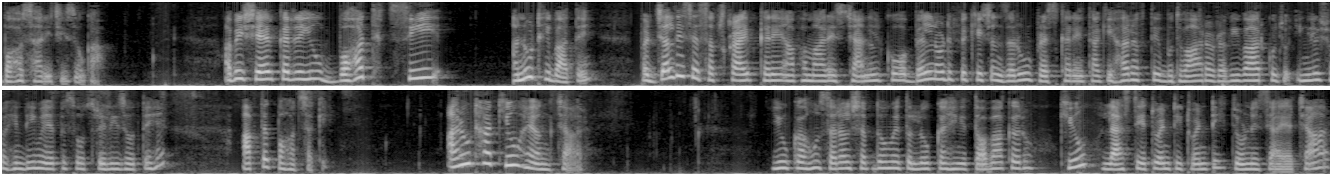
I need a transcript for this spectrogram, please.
बहुत सारी चीज़ों का। अभी शेयर कर रही हूँ बहुत सी अनूठी बातें, पर जल्दी से सब्सक्राइब करें आप हमारे इस चैनल को बेल नोटिफिकेशन ज़रूर प्रेस करें ताकि हर हफ़्ते बुधवार और रविवार को जो इंग्लिश और हिंदी में एपिसोड्स रिलीज़ होते हैं, आप तक पहुँच सके। अनूठा क्यों है अंक चार यूँ कहूँ सरल शब्दों में तो लोग कहेंगे, तौबा करो। क्यों? लास्ट ईयर 2020 जोड़ने से आया चार।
